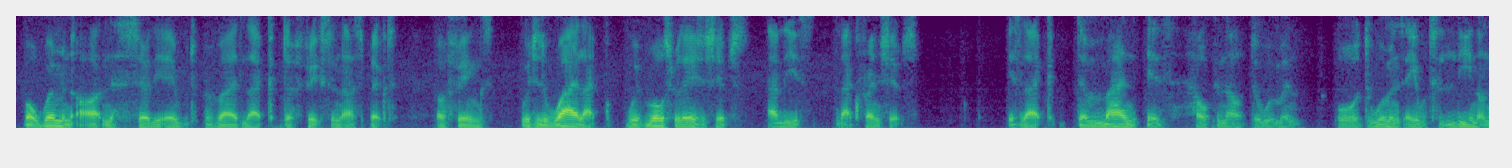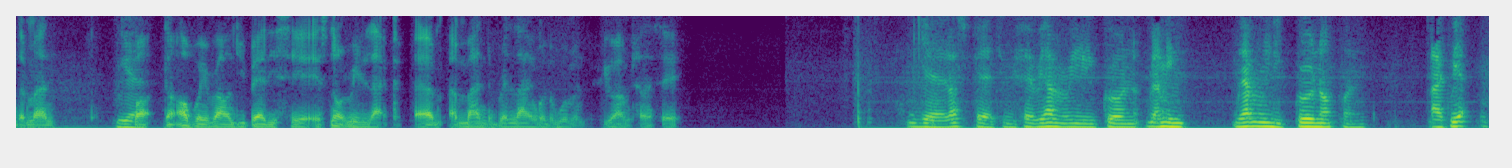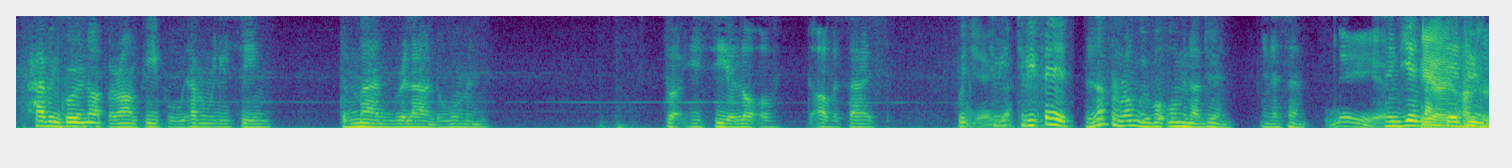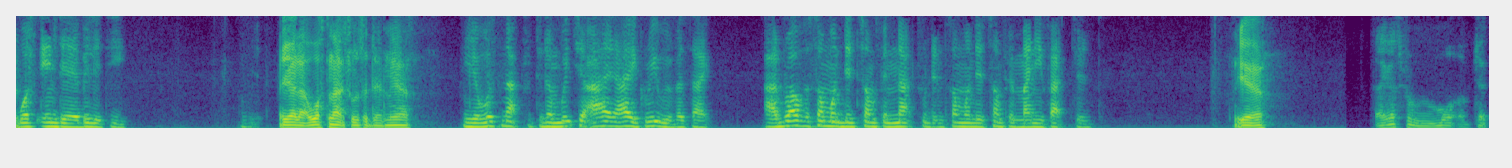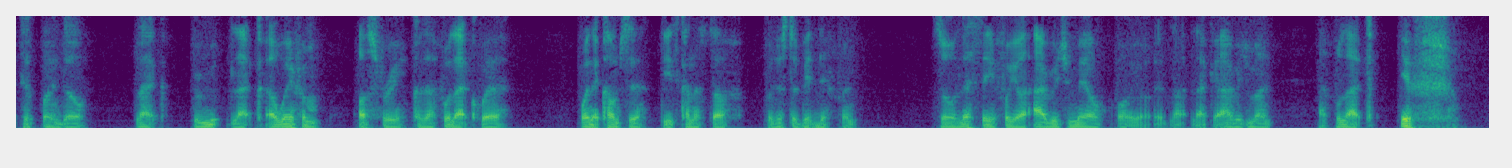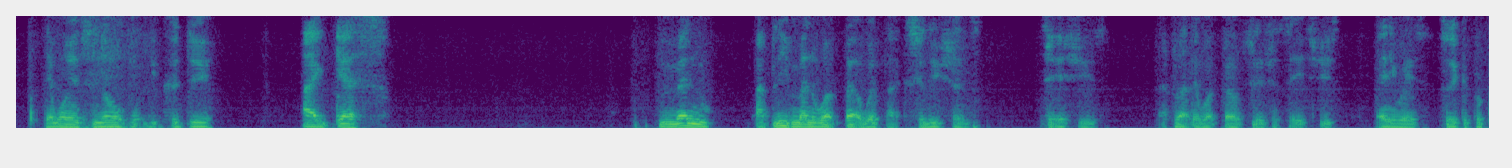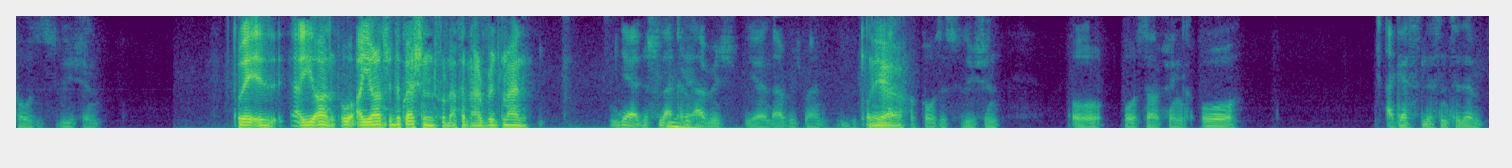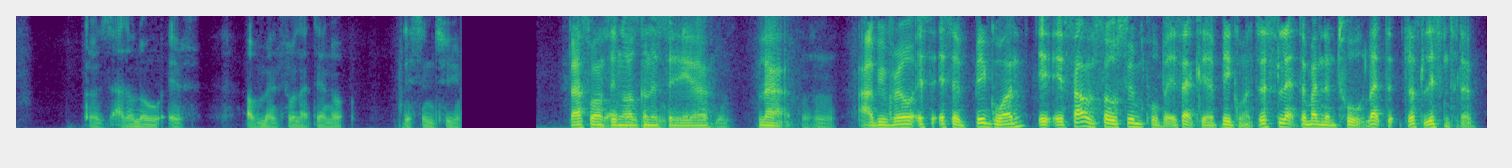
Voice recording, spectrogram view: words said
but women aren't necessarily able to provide like the fixing aspect of things, which is why like with most relationships, at least like friendships, it's like the man is helping out the woman, or the woman is able to lean on the man. Yeah. But the other way around, you barely see it. It's not really like um, a man relying on the woman. If you know what I'm trying to say. Yeah, that's fair. To be fair, we haven't really grown. I mean, we haven't really grown up on, like we haven't grown up around people. We haven't really seen the man rely on the woman. But you see a lot of the other side, which Yeah, to, be, exactly. to be fair, there's nothing wrong with what women are doing in a sense. Yeah, yeah, 'Cause In the end, like, Yeah, they're doing what's in their ability. Yeah, like what's natural to them, yeah. Yeah, what's natural to them, which I I agree with. It's like I'd rather someone did something natural than someone did something manufactured. Yeah. I guess from a more objective point though, like remo- like away from us three, because I feel like we're when it comes to these kind of stuff, we're just a bit different. So let's say for your average male or your like like your average man, I feel like if they wanted to know what you could do, I guess men, I believe men work better with like solutions to issues. I feel like they work better with solutions to issues anyways. So you could propose a solution. Wait, is are you on? Are you answering the question for like an average man? Yeah, just like an average, yeah, an average man. You could probably Yeah. like propose a solution, or or something, or I guess listen to them, because I don't know if other men feel like they're not listened to. That's one Yeah, thing I was gonna listen to say. Yeah, problem. like Mhm. I'll be real. It's it's a big one. It, it sounds so simple, but it's actually a big one. Just let the man them talk. Let the, just listen to them.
